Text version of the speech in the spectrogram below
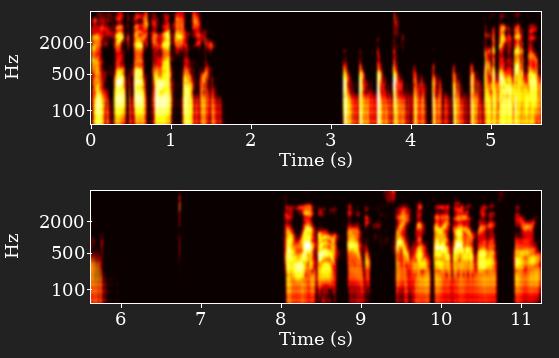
I think there's connections here. Bada bing, bada boom. the level of excitement that I got over this theory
